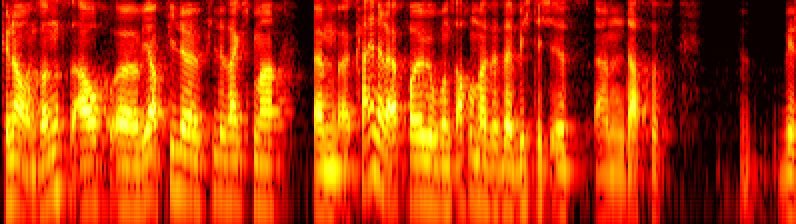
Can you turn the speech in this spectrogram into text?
genau, und sonst auch äh, ja, viele, viele, sag ich mal, ähm, kleinere Erfolge, wo uns auch immer sehr, sehr wichtig ist, ähm, dass das, wir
